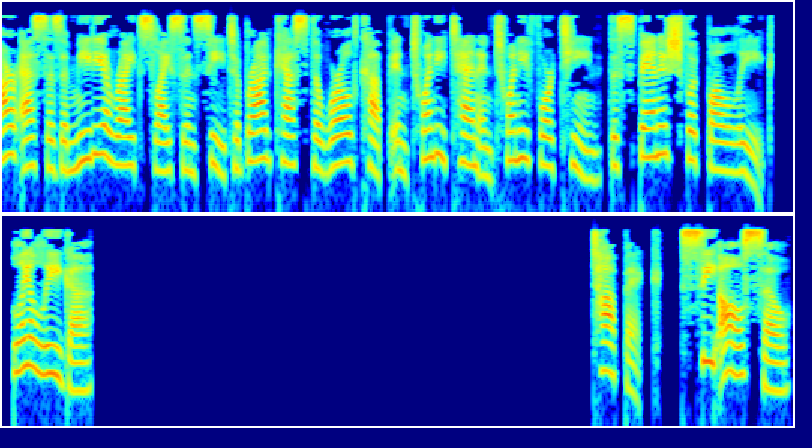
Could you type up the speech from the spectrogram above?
RS is a media rights licensee to broadcast the World Cup in 2010 and 2014, the Spanish Football League. La Liga. Topic. See also.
